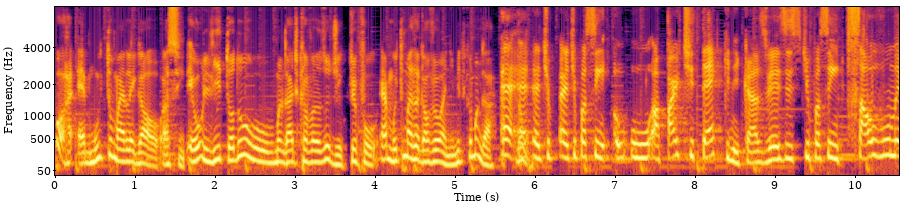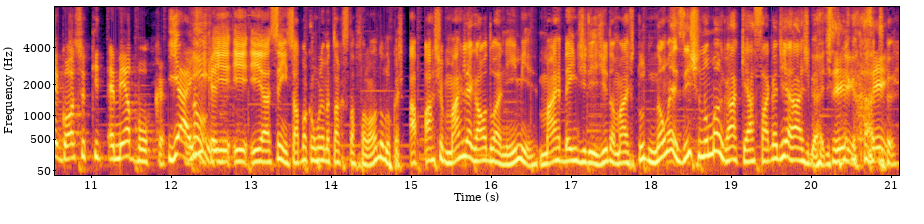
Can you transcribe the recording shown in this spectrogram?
porra, é muito mais legal. Assim, eu li todo o mangá de Cavaleiro do Zodíaco. Tipo, é muito mais legal ver o anime do que o mangá. É, é, é tipo, é tipo assim, o, o- a parte técnica, às vezes, tipo assim, salva um negócio que é meia boca. E aí, Não, e, e- e, assim, só pra complementar o que você tá falando, Lucas, a parte mais legal do anime, mais bem dirigida, mais tudo, não existe no mangá, que é a saga de Asgard, Sim, tá ligado? sim.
